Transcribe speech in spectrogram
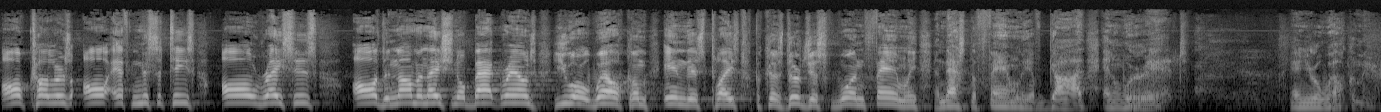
all colors, all ethnicities, all races, all denominational backgrounds, you are welcome in this place because they're just one family, and that's the family of God, and we're it. And you're welcome here.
